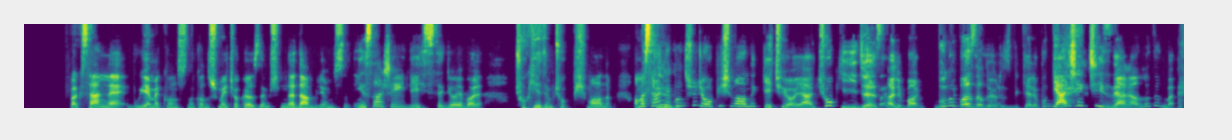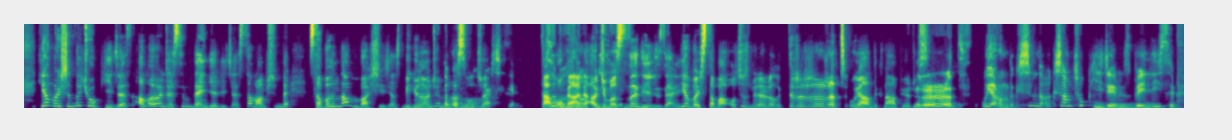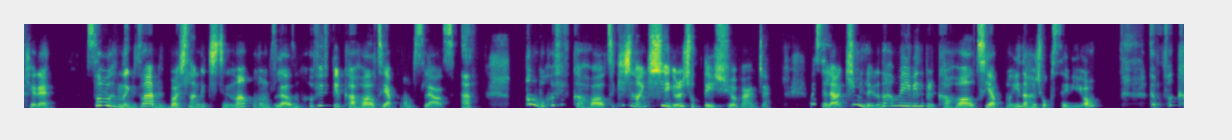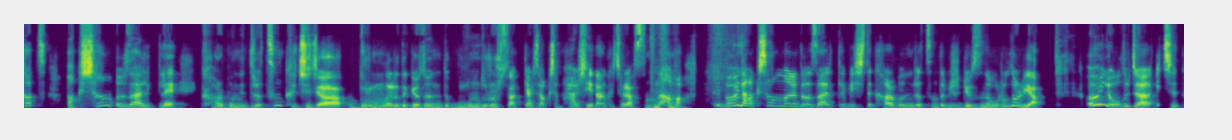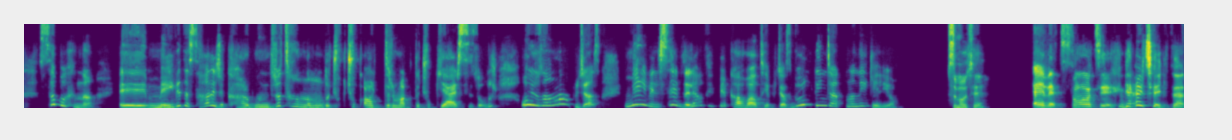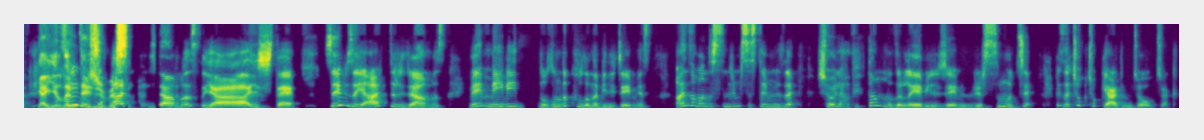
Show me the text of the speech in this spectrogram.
Bak senle bu yemek konusunu konuşmayı çok özlemişim. Neden biliyor musun? İnsan şeyi diye hissediyor ya böyle çok yedim çok pişmanım. Ama senle konuşunca o pişmanlık geçiyor. Yani çok yiyeceğiz. Hani bak bunu baz alıyoruz bir kere. Bu gerçekçiyiz yani anladın mı? Ya başında çok yiyeceğiz ama öncesini dengeleyeceğiz. Tamam şimdi sabahından mı başlayacağız? Bir gün önce mi? Sabahından Nasıl olacak? Başlayalım. Tamam Sabahından o kadar da acımasız da değiliz yani. Yılbaşı sabah 31 Aralık uyandık ne yapıyoruz? Uyandık. Şimdi akşam çok yiyeceğimiz belliyse bir kere sabahına güzel bir başlangıç için ne yapmamız lazım? Hafif bir kahvaltı yapmamız lazım. Heh. Ama bu hafif kahvaltı kişiden kişiye göre çok değişiyor bence. Mesela kimileri daha meyveli bir kahvaltı yapmayı daha çok seviyor. E, fakat akşam özellikle karbonhidratın kaçacağı durumları da göz önünde bulundurursak, gerçi akşam her şeyden kaçar aslında ama hani böyle akşamlarda özellikle bir işte karbonhidratın da bir gözüne vurulur ya. Öyle olacağı için sabahına e, meyve de sadece karbonhidrat anlamında çok çok arttırmak da çok yersiz olur. O yüzden ne yapacağız? Meyveli sebzeli hafif bir kahvaltı yapacağız. Böyle deyince aklına ne geliyor? Smoothie. Evet, smoothie gerçekten. Ya yılların Sebzeyi tecrübesi. arttıracağımız ya işte sebzeyi arttıracağımız ve meyveyi dozunda kullanabileceğimiz aynı zamanda sindirim sistemimize şöyle hafiften hazırlayabileceğimiz bir smoothie bize çok çok yardımcı olacak.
